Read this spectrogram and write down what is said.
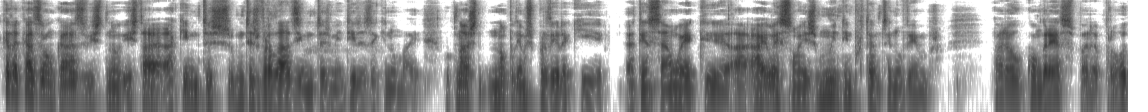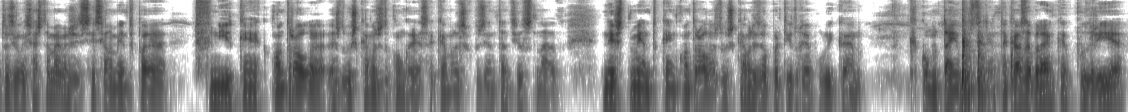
Cada caso é um caso, isto, não, isto há, há aqui muitas, muitas verdades e muitas mentiras aqui no meio. O que nós não podemos perder aqui atenção é que há, há eleições muito importantes em novembro para o Congresso, para, para outras eleições também, mas essencialmente para definir quem é que controla as duas câmaras do Congresso, a Câmara dos Representantes e o Senado. Neste momento, quem controla as duas câmaras é o Partido Republicano, que, como tem o Presidente na Casa Branca, poderia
